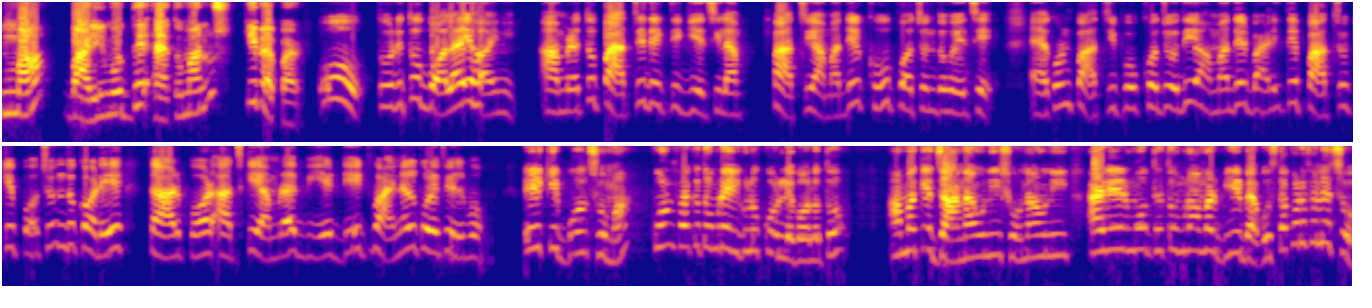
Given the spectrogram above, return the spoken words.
মা বাড়ির মধ্যে এত মানুষ? কি ব্যাপার? ও তোরে তো বলাই হয়নি। আমরা তো পাত্রী দেখতে গিয়েছিলাম। পাত্রী আমাদের খুব পছন্দ হয়েছে। এখন পাত্রীপক্ষ যদি আমাদের বাড়িতে পাত্রকে পছন্দ করে তারপর আজকে আমরা বিয়ের ডেট ফাইনাল করে ফেলব। এ কি বলছো মা? কোন ফাঁকে তোমরা এগুলো করলে বলো তো? আমাকে জানাওনি শোনাওনি আর এর মধ্যে তোমরা আমার বিয়ের ব্যবস্থা করে ফেলেছো?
